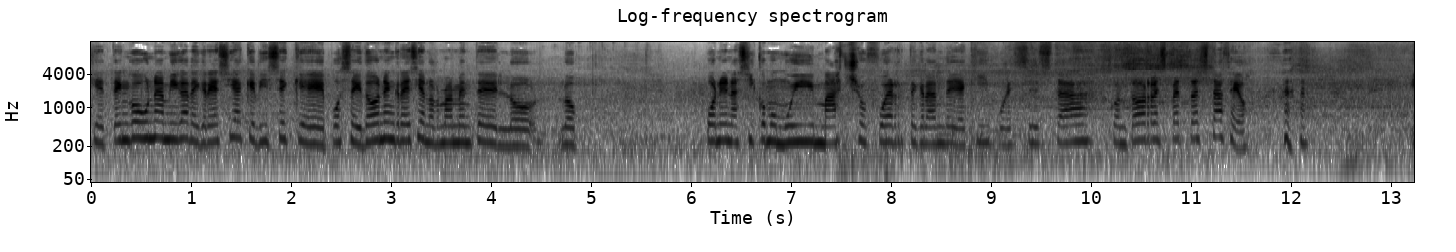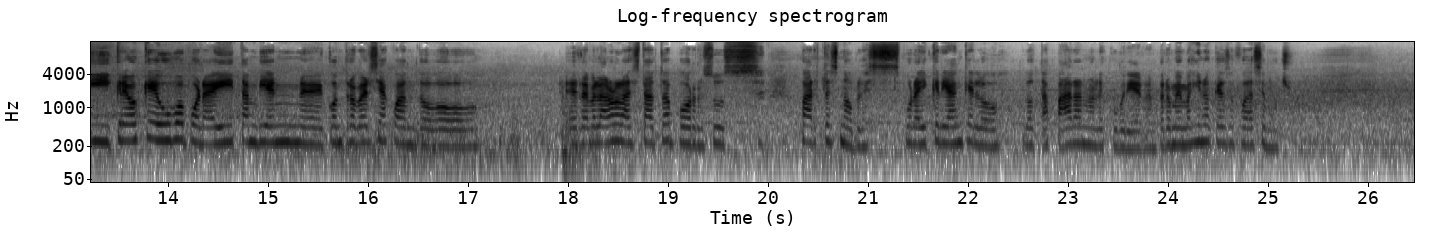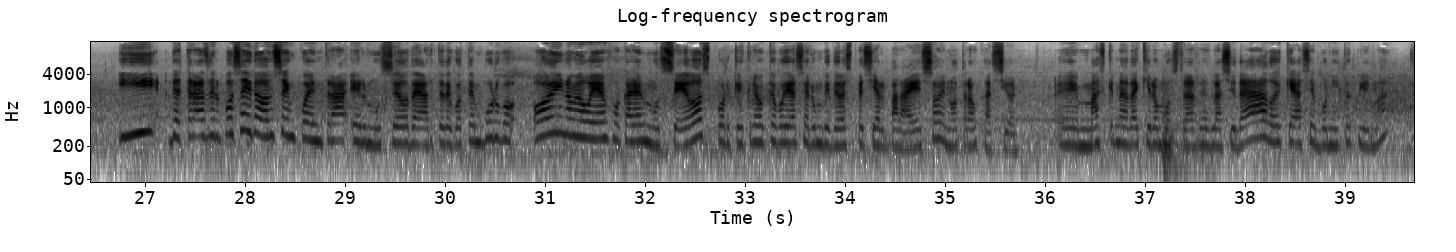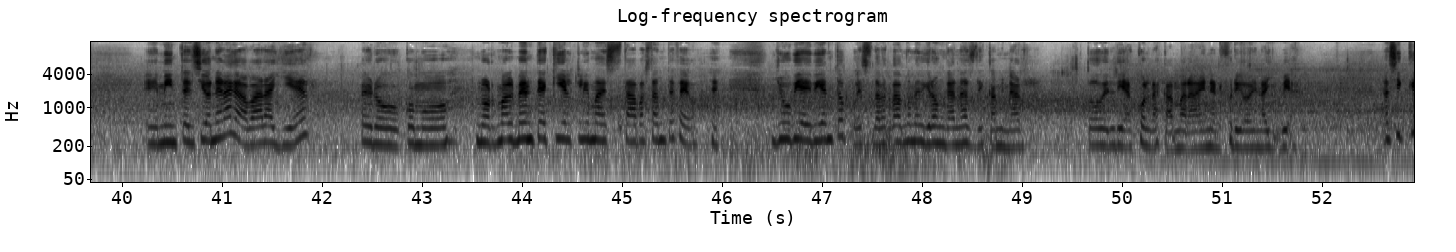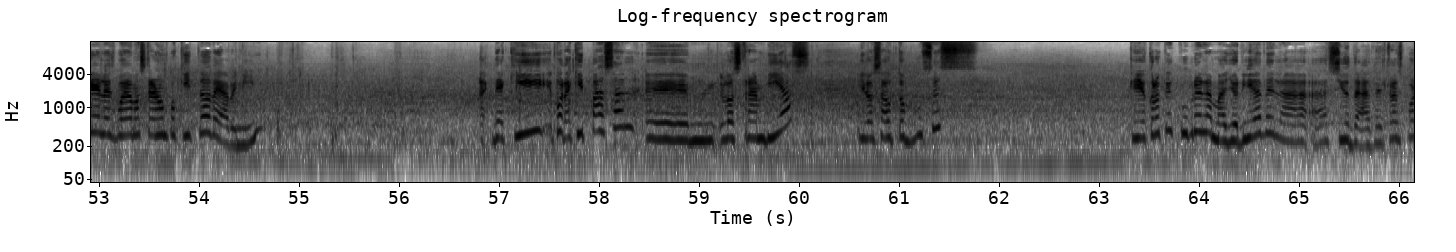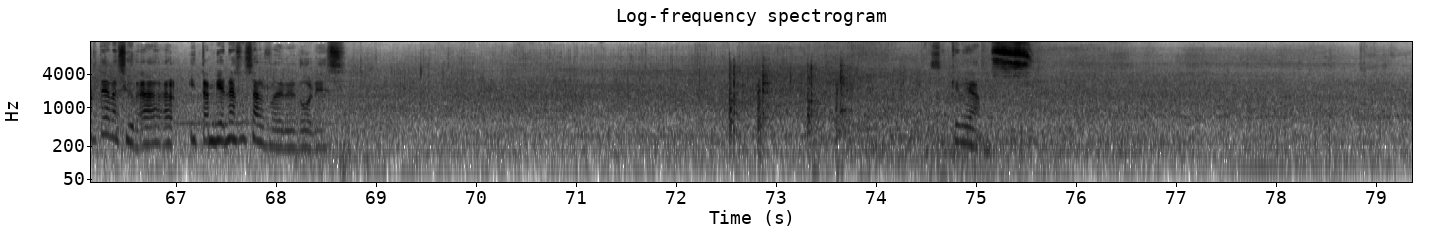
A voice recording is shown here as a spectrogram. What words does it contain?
Que tengo una amiga de Grecia que dice que Poseidón en Grecia normalmente lo, lo ponen así como muy macho, fuerte, grande y aquí pues está, con todo respeto, está feo. y creo que hubo por ahí también eh, controversia cuando eh, revelaron la estatua por sus partes nobles. Por ahí querían que lo, lo taparan o le cubrieran, pero me imagino que eso fue hace mucho. Y detrás del Poseidón se encuentra el Museo de Arte de Gotemburgo. Hoy no me voy a enfocar en museos porque creo que voy a hacer un video especial para eso en otra ocasión. Eh, más que nada quiero mostrarles la ciudad, hoy que hace bonito clima. Eh, mi intención era grabar ayer, pero como normalmente aquí el clima está bastante feo, lluvia y viento, pues la verdad no me dieron ganas de caminar todo el día con la cámara en el frío, en la lluvia. Así que les voy a mostrar un poquito de Avenir. De aquí, por aquí pasan eh, los tranvías y los autobuses que yo creo que cubre la mayoría de la ciudad, del transporte de la ciudad y también a sus alrededores. Así que veamos.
